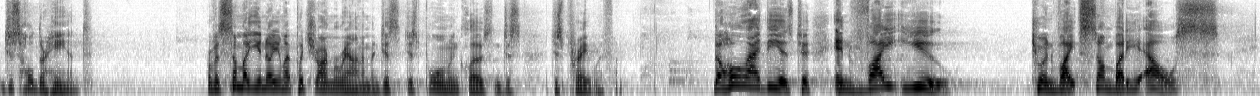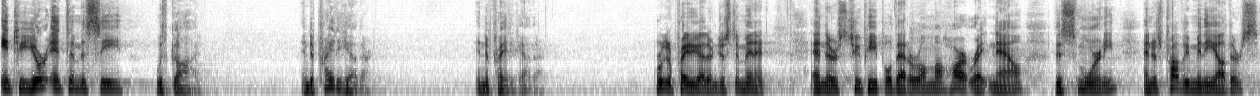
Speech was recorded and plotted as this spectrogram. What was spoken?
just hold their hand. Or if it's somebody you know, you might put your arm around them and just, just pull them in close and just, just pray with them. The whole idea is to invite you to invite somebody else into your intimacy with God and to pray together. And to pray together. We're going to pray together in just a minute. And there's two people that are on my heart right now this morning, and there's probably many others.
